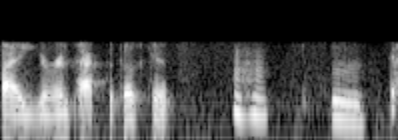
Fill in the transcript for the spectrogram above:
by your impact with those kids. Mhm. Mm. It,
